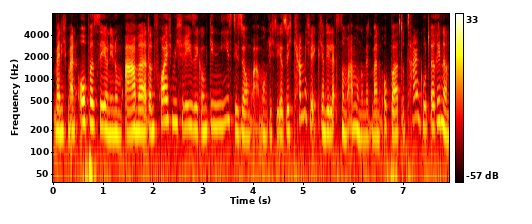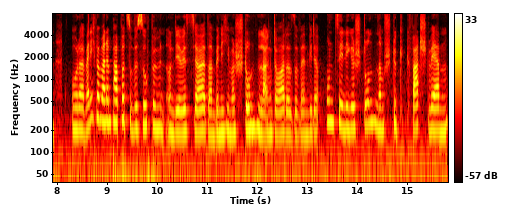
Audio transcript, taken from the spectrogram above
Wenn ich meinen Opa sehe und ihn umarme, dann freue ich mich riesig und genieße diese Umarmung richtig. Also ich kann mich wirklich an die letzten Umarmungen mit meinem Opa total gut erinnern. Oder wenn ich bei meinem Papa zu Besuch bin und ihr wisst ja, dann bin ich immer stundenlang dort. Also wenn wieder unzählige Stunden am Stück gequatscht werden,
